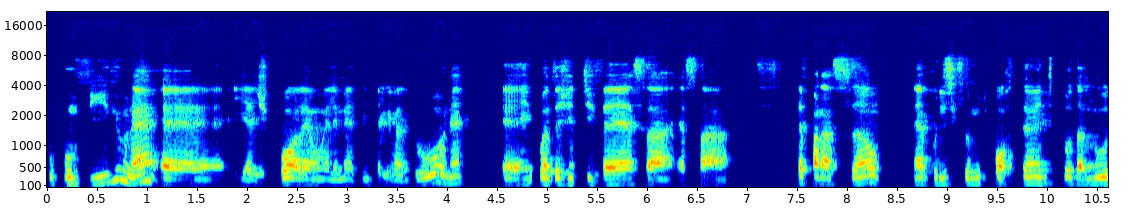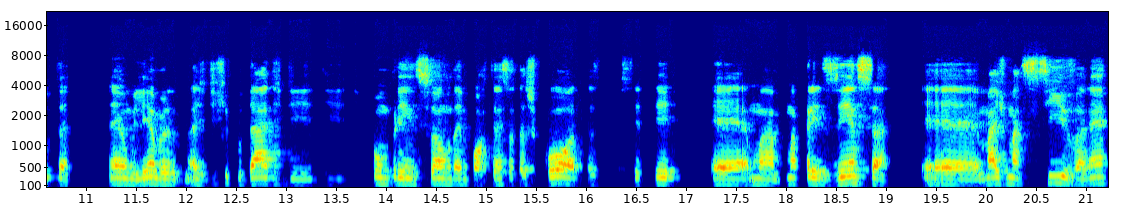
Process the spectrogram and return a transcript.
o convívio, né? É, e a escola é um elemento integrador, né? É, enquanto a gente tiver essa essa separação, né? Por isso que foi muito importante toda a luta. Né? Eu me lembro as dificuldades de, de, compreensão da importância das cotas, você ter é, uma, uma presença é, mais massiva, né?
